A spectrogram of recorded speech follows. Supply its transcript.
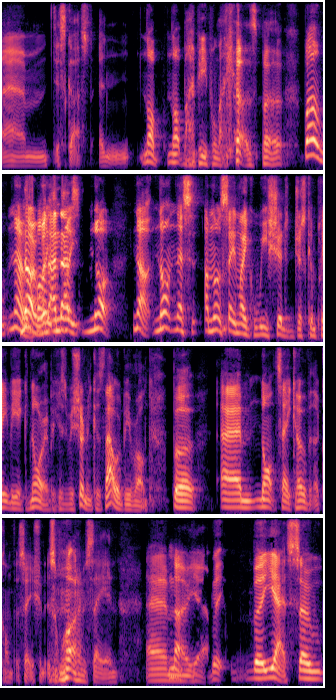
um discussed, and not not by people like us, but well, no, No, by- and that's- not no, not necessarily. I'm not saying like we should just completely ignore it because we shouldn't, because that would be wrong. But um, not take over the conversation is what I'm saying. Um, No, yeah. but but yeah. So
